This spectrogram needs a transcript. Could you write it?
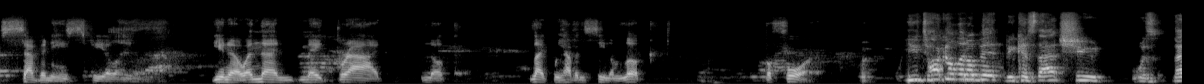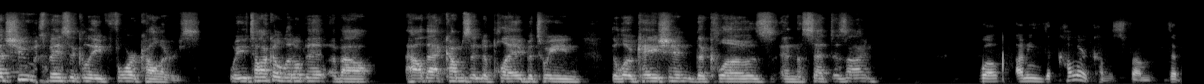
70s feeling, you know, and then make Brad look like we haven't seen him look before. You talk a little bit because that shoot was that shoot was basically four colors. Will you talk a little bit about how that comes into play between the location, the clothes, and the set design? Well, I mean, the color comes from the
